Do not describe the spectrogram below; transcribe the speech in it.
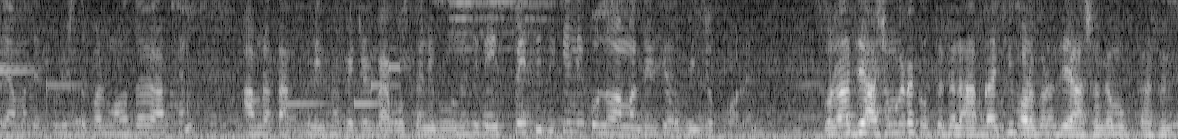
যে আমাদের পুলিশ সুপার মহোদয় আছেন, আমরা তাৎক্ষণিকভাবে এটার ব্যবস্থা নেব। উনি যদি স্পেসিফিক্যালি কোনো আমাদেরকে অভিযোগ করেন। ওনারা যে আশঙ্কাটা করতেছেন আপনারা কি মনে করেন যে আশঙ্কা মুক্ত আসলে?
